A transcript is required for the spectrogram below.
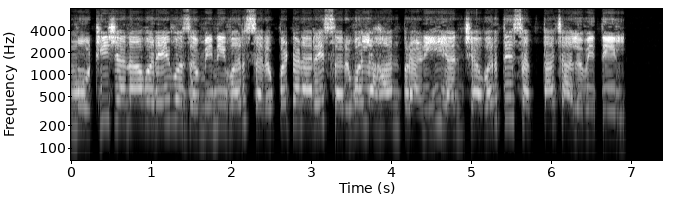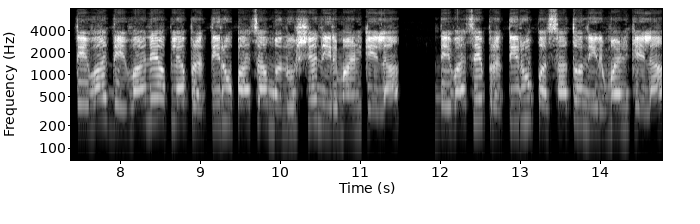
मोठी जनावरे व जमिनीवर सरपटणारे सर्व लहान प्राणी यांच्यावर ते सत्ता चालवितील. तेव्हा देवाने आपल्या प्रतिरूपाचा मनुष्य निर्माण केला. देवाचे प्रतिरूप असा तो निर्माण केला.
